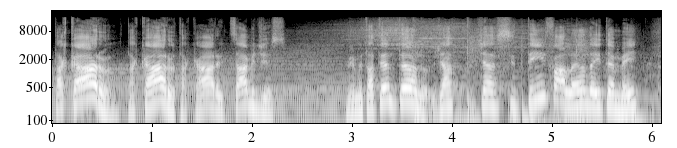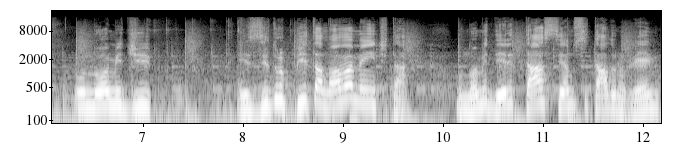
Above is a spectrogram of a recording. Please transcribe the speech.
Tá caro, tá caro, tá caro, a gente sabe disso. O Grêmio tá tentando. Já, já se tem falando aí também o nome de Isidro Pita novamente, tá? O nome dele tá sendo citado no Grêmio.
